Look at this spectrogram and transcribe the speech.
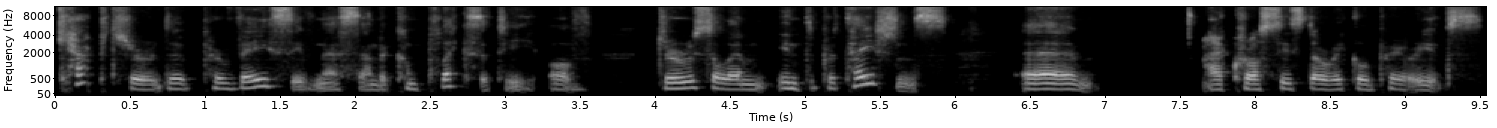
capture the pervasiveness and the complexity of Jerusalem interpretations um, across historical periods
